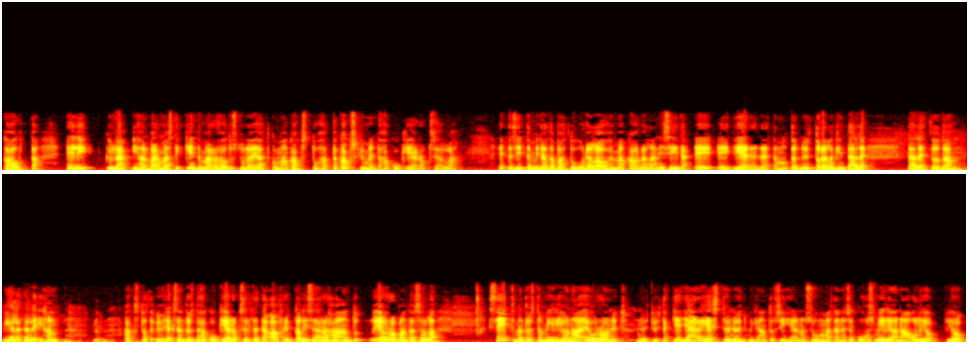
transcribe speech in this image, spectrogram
kautta. Eli kyllä ihan varmastikin tämä rahoitus tulee jatkumaan 2020 hakukierroksella. Että sitten mitä tapahtuu uudella ohjelmakaudella, niin siitä ei, ei tiedetä. Että, mutta nyt todellakin tälle, tälle tuota, vielä tälle ihan 2019 hakukierrokselle tätä Afrikka-lisärahaa on Euroopan tasolla 17 miljoonaa euroa nyt, nyt yhtäkkiä järjestynyt, mikä on tosi hieno summa. Tänne se 6 miljoonaa oli jo, jo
